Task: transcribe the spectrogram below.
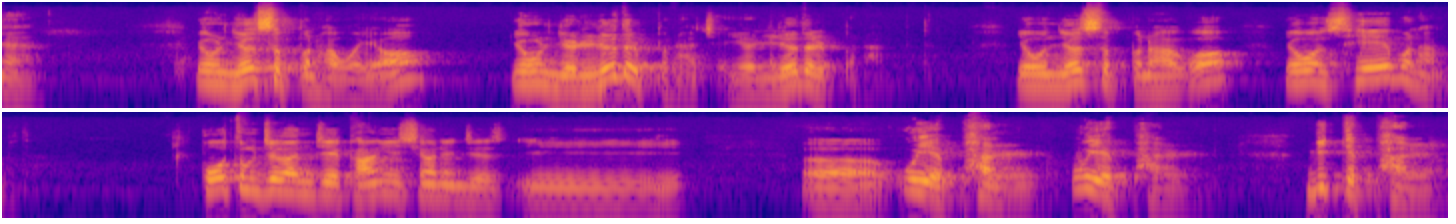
예. 요건 여섯 번 하고요. 요건 열여덟 번 하죠. 열여덟 번 합니다. 요건 여섯 번 하고 요건 세 번 합니다. 보통 제가 이제 강의 시간에 이제 이 어, 위에 팔, 위에 팔, 밑에 팔,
